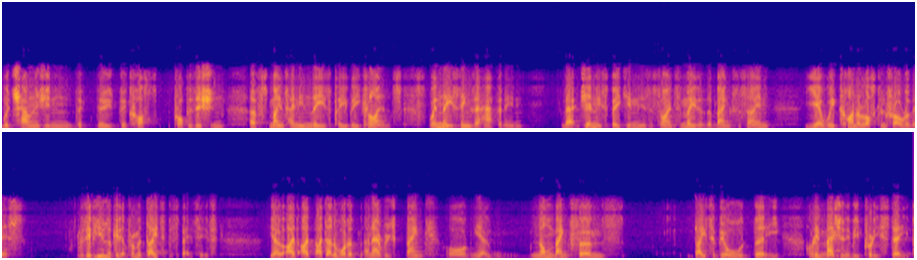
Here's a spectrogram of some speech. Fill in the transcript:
we're challenging the the, the cost proposition of maintaining these PB clients. When these things are happening, that generally speaking is a sign to me that the banks are saying, "Yeah, we kind of lost control of this." Because if you look at it from a data perspective, you know, I, I, I don't know what a, an average bank or you know non-bank firms' data bill would be. I would imagine it'd be pretty steep.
